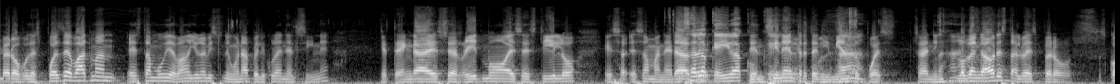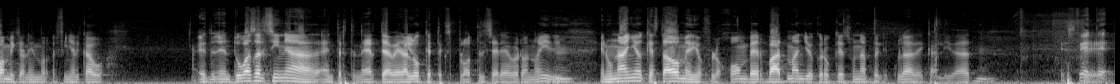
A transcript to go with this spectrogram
Pero después de Batman, esta movie de Batman, yo no he visto ninguna película en el cine que tenga ese ritmo, ese estilo, esa, esa manera de, lo que iba en cine de entretenimiento, pues. O sea, Los Vengadores tal vez, pero es cómica al, fin y al cabo. En, tú vas al cine a, entretenerte, a ver algo que te explote el cerebro, ¿no? Y en un año que ha estado medio flojón, ver Batman, yo creo que es una película de calidad. Este,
